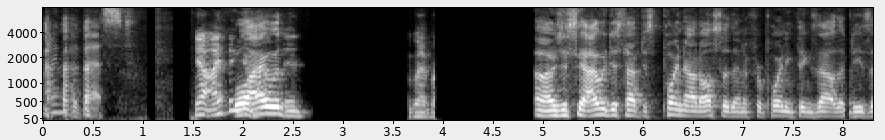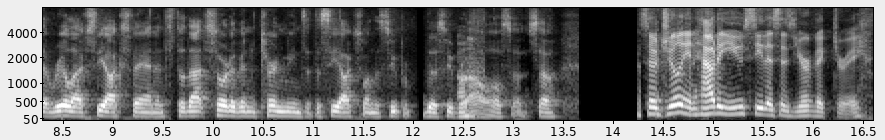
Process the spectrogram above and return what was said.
I'm the best. Yeah, I think. Well, I would- it- Go ahead, bro. Uh, I was just saying, I would just have to point out also then if we're pointing things out that he's a real life Seahawks fan, and so that sort of in turn means that the Seahawks won the super the Super Oh. Owl also. So So Julian, how do you see this as your victory?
